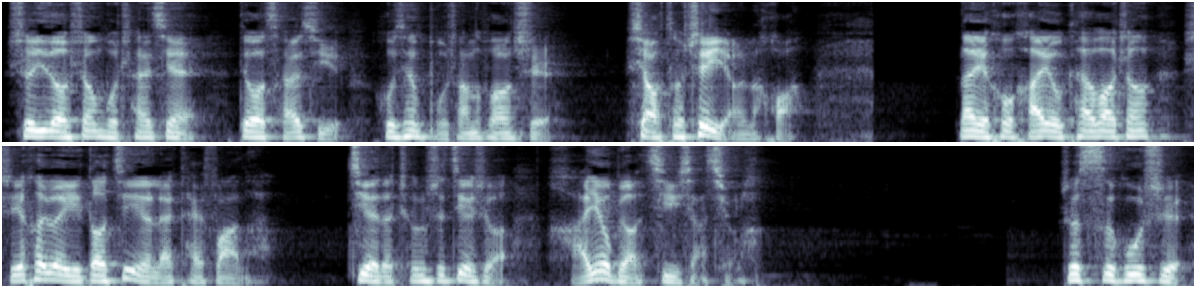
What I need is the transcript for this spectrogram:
涉及到商铺拆迁都要采取互相补偿的方式？要做这样的话，那以后还有开发商谁还愿意到建业来开发呢？建的城市建设还要不要继续下去了？”这似乎是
